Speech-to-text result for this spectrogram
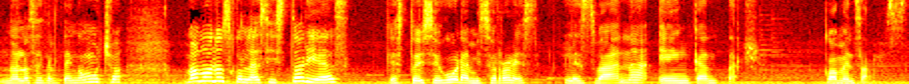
no los entretengo mucho. Vámonos con las historias que estoy segura mis horrores les van a encantar. Comenzamos.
